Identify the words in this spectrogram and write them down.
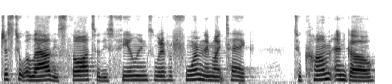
Just to allow these thoughts or these feelings, whatever form they might take, to come and go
